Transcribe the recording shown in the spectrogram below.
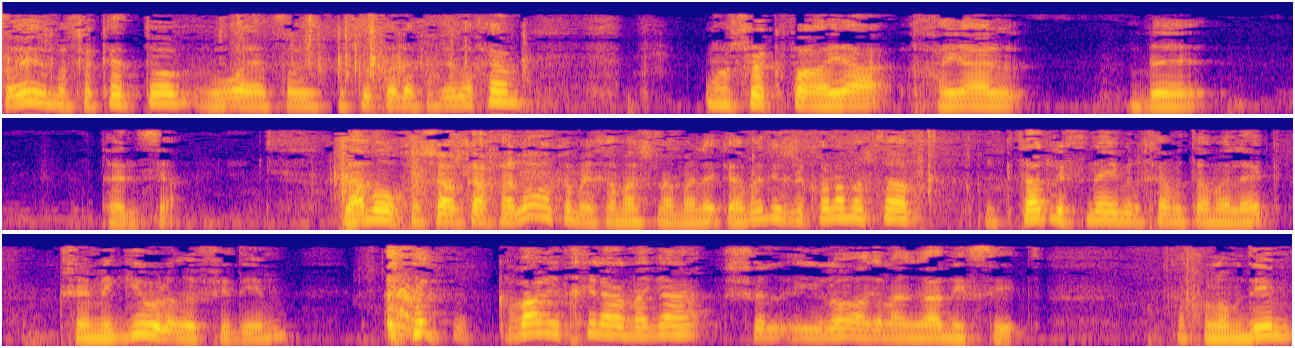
צעיר, מפקד טוב, והוא היה צריך פשוט ללכת להילחם, משה כבר היה חייל בפנסיה. למה הוא חשב ככה? לא רק המלחמה של עמלק, האמת היא שכל המצב, קצת לפני מלחמת עמלק, כשהם הגיעו לרפידים, כבר התחילה הנהגה של, היא לא הנהגה ניסית. אנחנו לומדים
